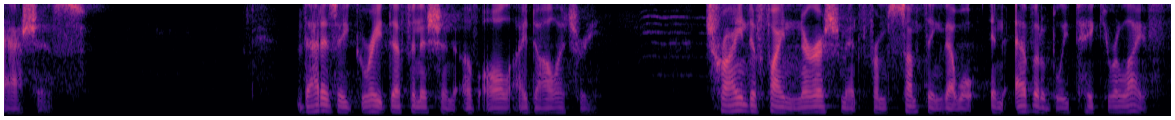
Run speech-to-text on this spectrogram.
ashes. That is a great definition of all idolatry trying to find nourishment from something that will inevitably take your life.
